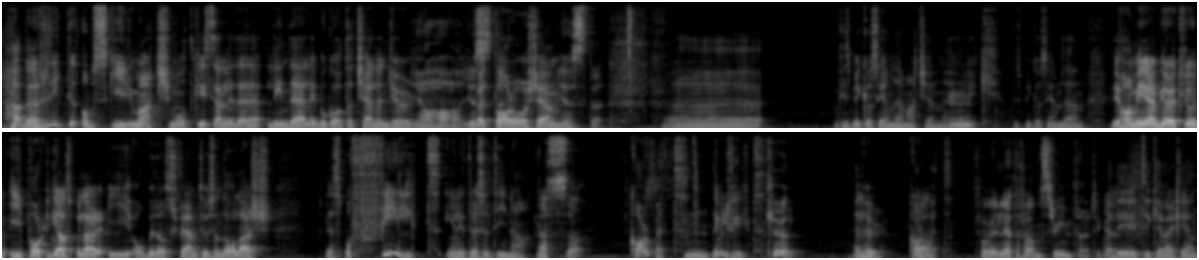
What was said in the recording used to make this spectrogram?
Hade en riktigt obskyr match mot Christian Linde- Lindell i Bogota Challenger Ja, för just ett par år sedan. Just det. Det finns mycket att se om den matchen, Mm. Erik. Finns mycket att se om den. Vi har Miriam Björklund i Portugal, spelar i Obidos 5000 dollars. Spelas på filt enligt Resultina. Jaså, Carpet. Mm. Det är väl filt? kul. Eller hur? Carpet. Får vi leta fram stream för tycker Ja, jag. det tycker jag verkligen.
